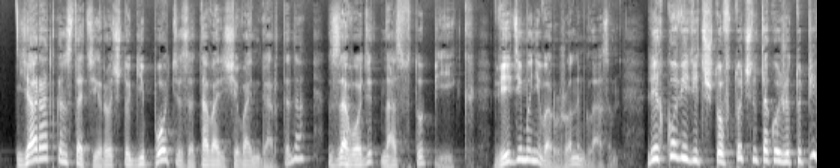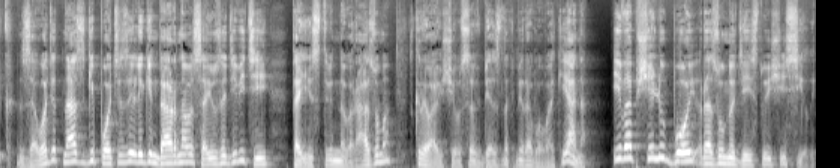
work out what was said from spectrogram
— «я рад констатировать, что гипотеза товарища Вайнгартена заводит нас в тупик, видимо, невооруженным глазом. Легко видеть, что в точно такой же тупик заводят нас гипотезы легендарного Союза Девяти, таинственного разума, скрывающегося в безднах Мирового океана» и вообще любой разумно действующей силы.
